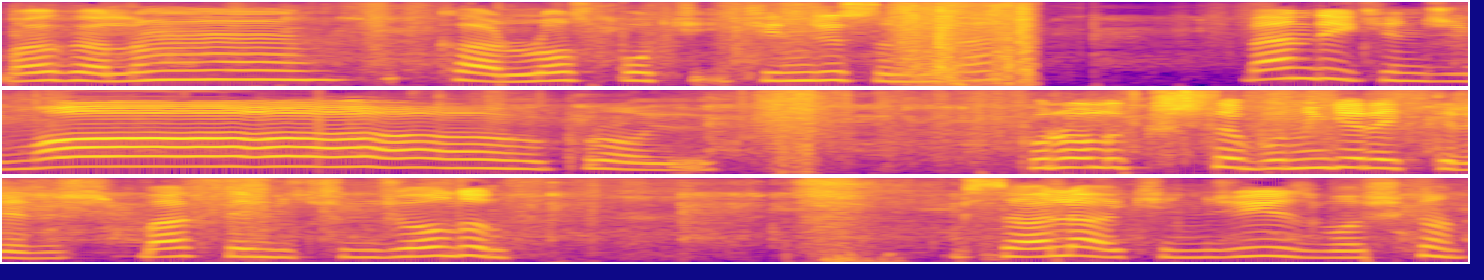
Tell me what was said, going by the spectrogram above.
Bakalım. Carlos Boki ikincisin ben. Ben de ikinciyim. Aa, proyum. Proluk işte bunu gerektirir. Bak sen üçüncü oldun. Biz hala ikinciyiz başkan.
